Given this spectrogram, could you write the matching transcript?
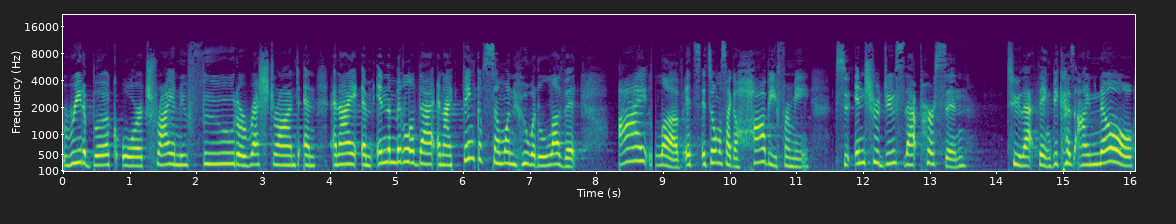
read a book or try a new food or restaurant and, and I am in the middle of that and I think of someone who would love it, I love, it's, it's almost like a hobby for me to introduce that person to that thing because I know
